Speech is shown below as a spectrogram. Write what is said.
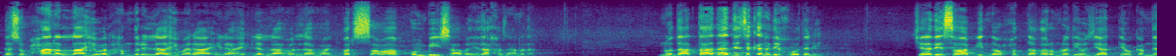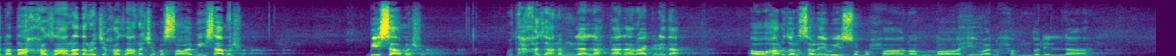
د سبحان الله والحمد لله ولا اله الا الله والله اکبر ثواب هم به حساب دی دا خزانه ده نو دا تعداد ځکه نه دی خودلې چې د دې ثواب ګیند او حد غرم لدی او زیات دی او کم دی نه دا خزانه ده نو چې خزانه شو بس ثواب حساب شو به حساب شو او دا خزانه موږ الله تعالی راکړې ده او هر ځل سړی وي سبحان الله والحمد لله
